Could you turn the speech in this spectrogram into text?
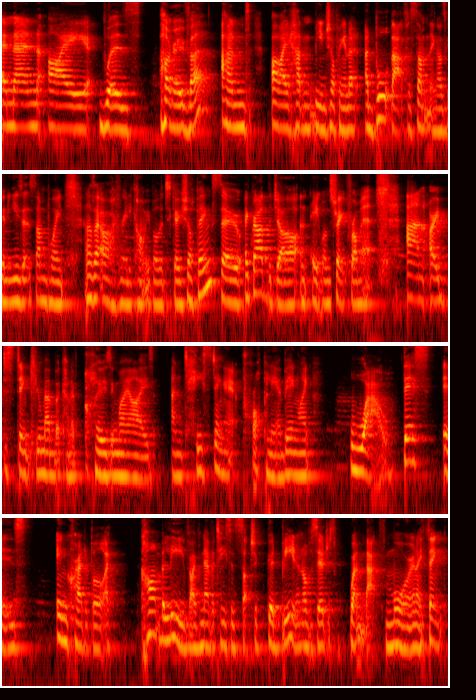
And then I was hungover and I hadn't been shopping and I'd bought that for something. I was going to use it at some point. And I was like, oh, I really can't be bothered to go shopping. So I grabbed the jar and ate one straight from it. And I distinctly remember kind of closing my eyes and tasting it properly and being like, wow, this is incredible. I can't believe I've never tasted such a good bean. And obviously, I just went back for more. And I think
